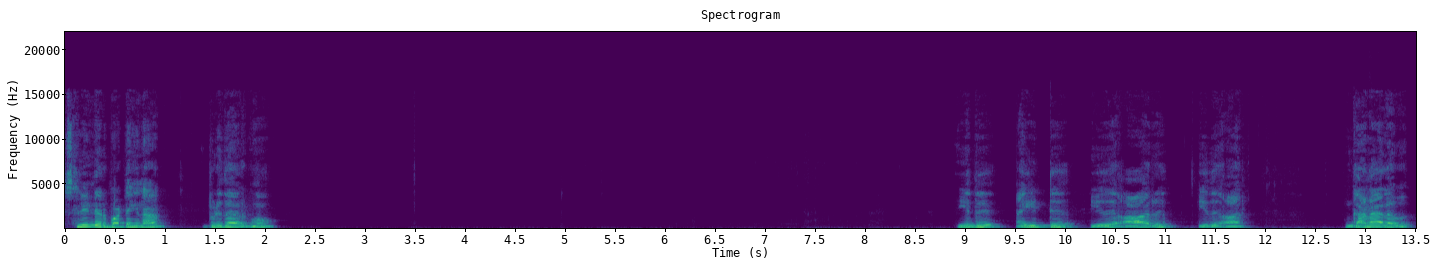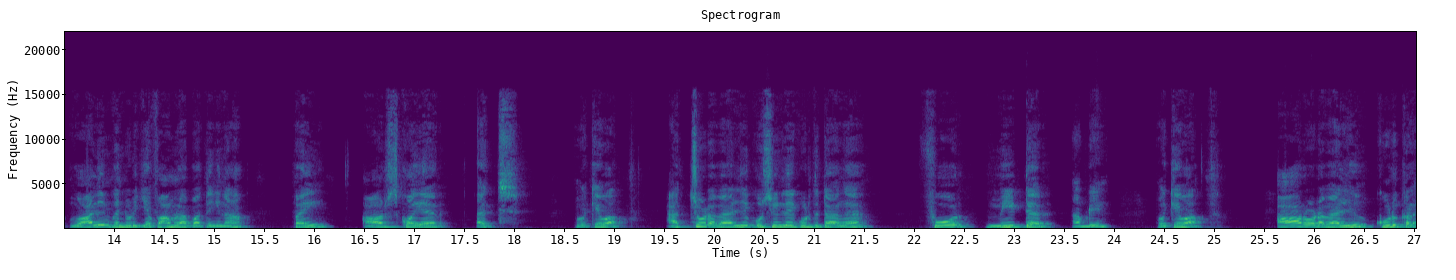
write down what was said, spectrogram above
சிலிண்டர் பார்த்தீங்கன்னா இப்படி தான் இருக்கும். இது ஐட்டு இது ஆறு இது ஆர் கன அளவு. வால்யூம் கண்டுபிடிக்க ஃபார்முலா பார்த்தீங்கன்னா பை ஆர் ஸ்கொயர் ஹச் ஓகேவா ஹச்சோட வேல்யூ கொஸ்டின்லேயே கொடுத்துட்டாங்க. ஃபோர் மீட்டர் அப்படின்னு. ஓகேவா ஆரோட வேல்யூ கொடுக்கல.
